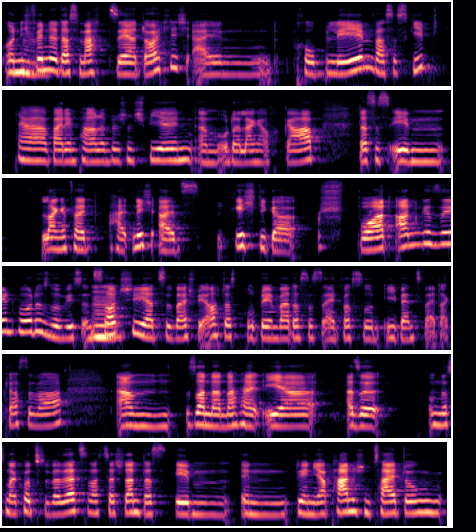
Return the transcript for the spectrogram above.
Und ich hm. finde, das macht sehr deutlich ein Problem, was es gibt äh, bei den Paralympischen Spielen ähm, oder lange auch gab, dass es eben lange Zeit halt nicht als richtiger Sport angesehen wurde, so wie es in mhm. Sochi ja zum Beispiel auch das Problem war, dass es einfach so ein Event zweiter Klasse war, ähm, sondern dann halt eher, also um das mal kurz zu übersetzen, was da stand, dass eben in den japanischen Zeitungen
